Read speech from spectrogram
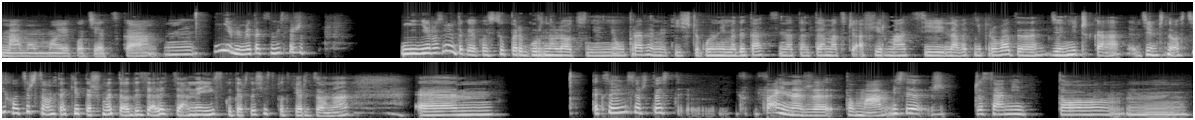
mamą mojego dziecka. Mm, nie wiem, ja tak myślę, że nie, rozumiem tego jakoś super górnolotnie, nie uprawiam jakiejś szczególnej medytacji na ten temat, czy afirmacji, nawet nie prowadzę dzienniczka wdzięczności, chociaż są takie też metody zalecane i ich skuteczność jest potwierdzona. Um, tak sobie myślę, że to jest fajne, że to mam. Myślę, że czasami to, mm,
